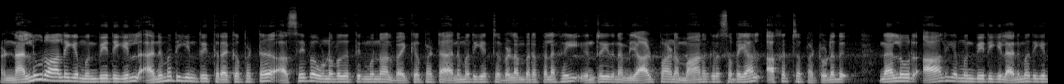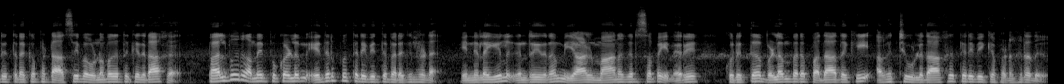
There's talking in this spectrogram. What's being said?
நல்லூர் ஆலய முன்வீதியில் அனுமதியின்றி திறக்கப்பட்ட அசைவ உணவகத்தின் முன்னால் வைக்கப்பட்ட அனுமதியற்ற விளம்பர பலகை இன்றைய தினம் யாழ்ப்பாண மாநகர சபையால் அகற்றப்பட்டுள்ளது. நல்லூர் ஆலய முன்வீதியில் அனுமதியின்றி திறக்கப்பட்ட அசைவ உணவகத்துக்கு எதிராக பல்வேறு அமைப்புகளும் எதிர்ப்பு தெரிவித்து வருகின்றன. இந்நிலையில் இன்றைய தினம் யாழ் மாநகர சபையினர் குறித்த விளம்பர பதாதையை அகற்றியுள்ளதாக தெரிவிக்கப்படுகிறது.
